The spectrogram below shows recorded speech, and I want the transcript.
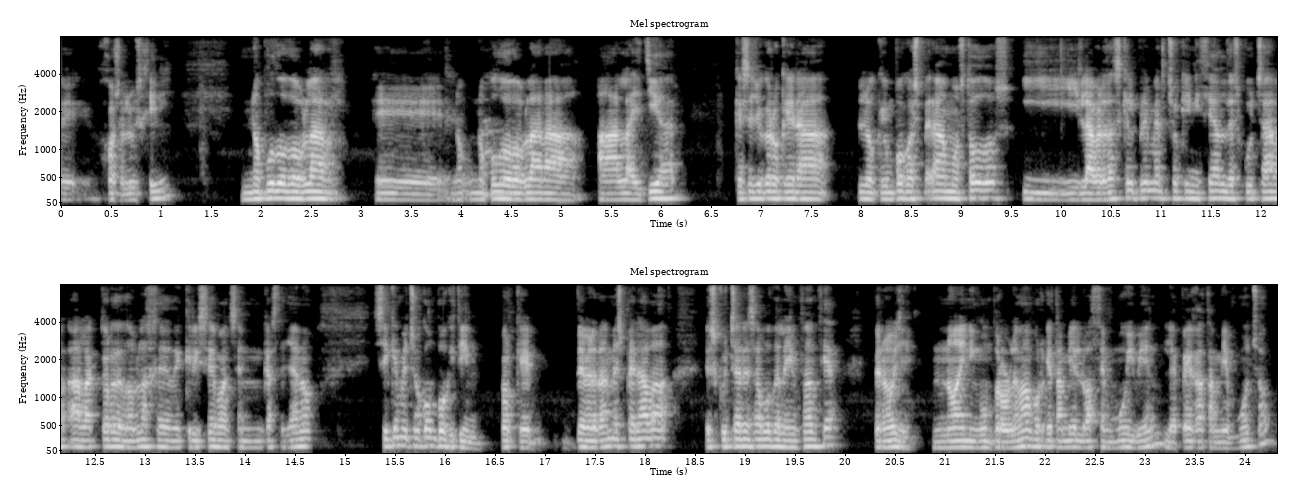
eh, José Luis Gil, no pudo doblar, eh, no, pudo ah. doblar a, a Lightyear, que ese yo creo que era lo que un poco esperábamos todos y la verdad es que el primer choque inicial de escuchar al actor de doblaje de Chris Evans en castellano sí que me chocó un poquitín, porque de verdad me esperaba escuchar esa voz de la infancia pero oye, no hay ningún problema porque también lo hace muy bien, le pega también mucho.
